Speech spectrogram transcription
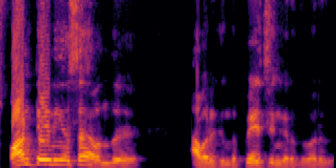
ஸ்பான்டேனியஸாக வந்து அவருக்கு இந்த பேச்சுங்கிறது வருது.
